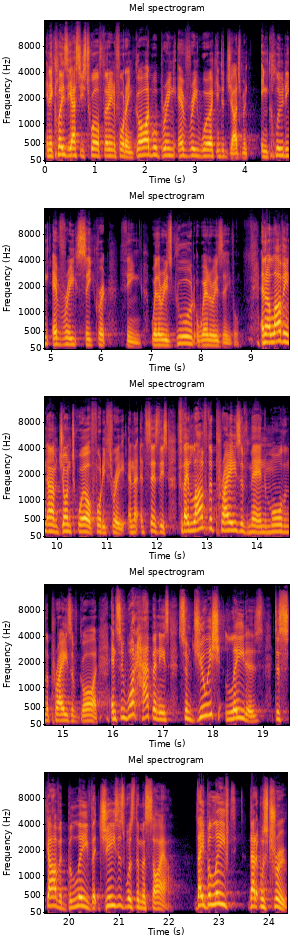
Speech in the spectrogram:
In Ecclesiastes 12, 13 and 14, God will bring every work into judgment including every secret thing, whether it is good or whether it is evil. And I love in um, John 12, 43, and it says this For they love the praise of men more than the praise of God. And so, what happened is some Jewish leaders discovered, believed that Jesus was the Messiah. They believed that it was true.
